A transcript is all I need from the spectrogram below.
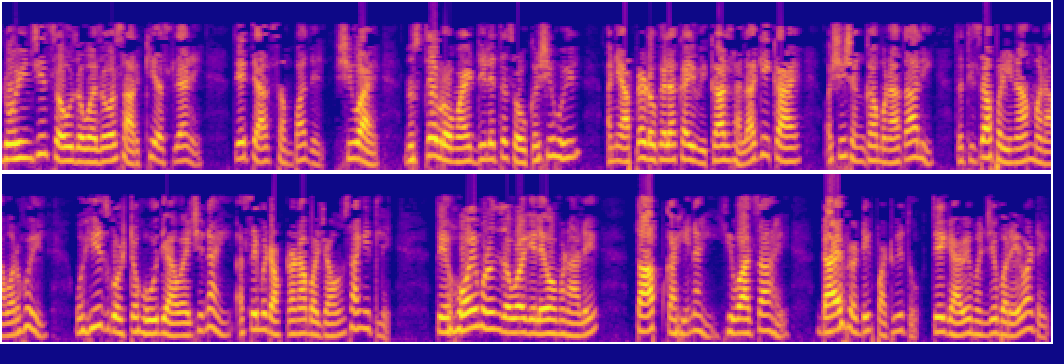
डोहींची चव जवळजवळ सारखी असल्याने ते त्यात संपादेल. शिवाय नुसते ब्रोमाईट दिले तर चौकशी होईल आणि आपल्या डोक्याला काही विकार झाला की काय अशी शंका मनात आली तर तिचा परिणाम मनावर होईल व हीच गोष्ट होऊ द्यावायची नाही असे मी डॉक्टरांना बजावून सांगितले. ते होय म्हणून जवळ गेले व म्हणाले ताप काही नाही हिवाचा आहे. डायफ्रेटिक पाठवितो. ते घ्यावे म्हणजे बरे वाटेल.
